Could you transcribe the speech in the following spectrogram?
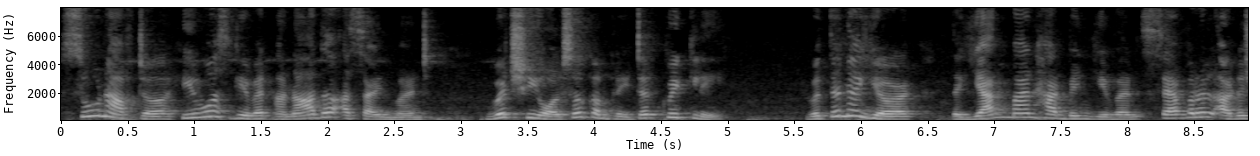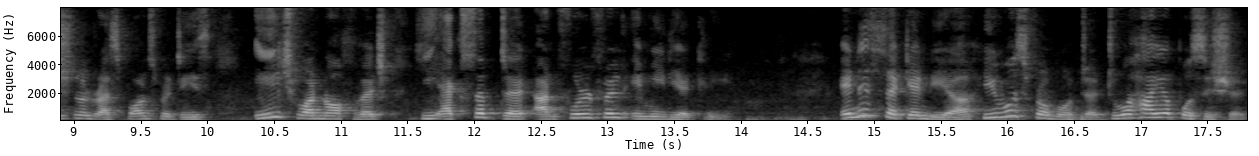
Soon after, he was given another assignment, which he also completed quickly. Within a year, the young man had been given several additional responsibilities, each one of which he accepted and fulfilled immediately. In his second year, he was promoted to a higher position.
